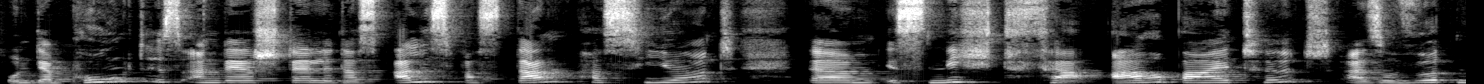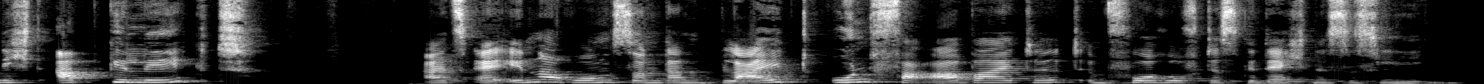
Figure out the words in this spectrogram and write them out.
Und der Punkt ist an der Stelle, dass alles, was dann passiert, ähm, ist nicht verarbeitet, also wird nicht abgelegt als Erinnerung, sondern bleibt unverarbeitet im Vorhof des Gedächtnisses liegen.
